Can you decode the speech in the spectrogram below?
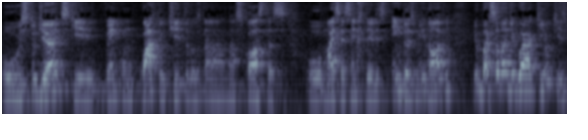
O Estudiantes, que vem com quatro títulos na, nas costas, o mais recente deles em 2009. E o Barcelona de Guayaquil, que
